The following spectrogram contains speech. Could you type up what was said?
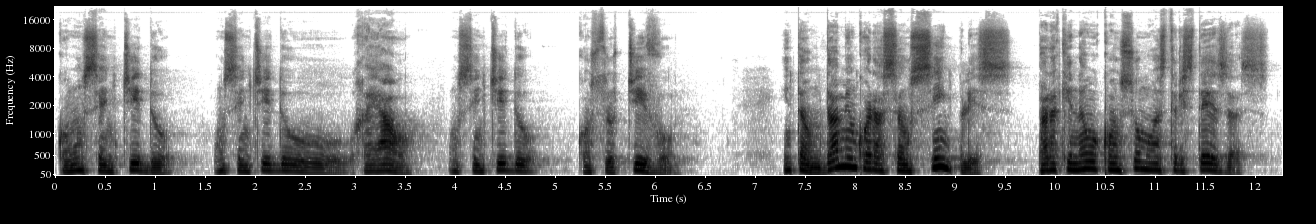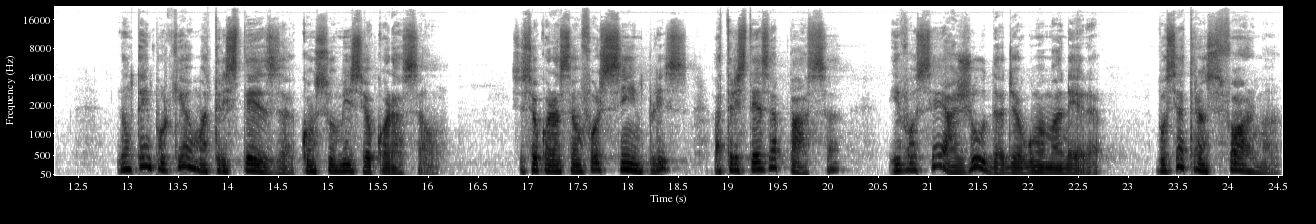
com um sentido, um sentido real, um sentido construtivo. Então, dá-me um coração simples para que não o consumam as tristezas. Não tem por que uma tristeza consumir seu coração. Se seu coração for simples, a tristeza passa e você ajuda de alguma maneira. Você a transforma,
